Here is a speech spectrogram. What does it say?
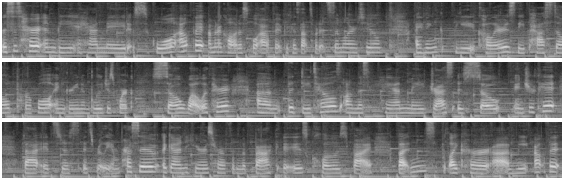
This is her in the handmade school outfit. I'm to call it a school outfit because that's what it's similar to. I think the colors, the pastel purple and green and blue just work so well with her. Um, the details on this handmade dress is so intricate that it's just, it's really impressive. Again, here's her from the back. It is closed by buttons like her uh, meet outfit,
